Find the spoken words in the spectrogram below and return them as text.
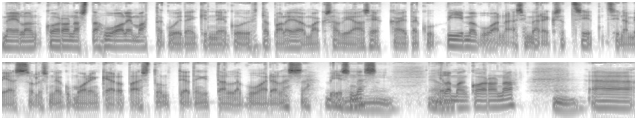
meillä on koronasta huolimatta kuitenkin niin kuin yhtä paljon maksavia asiakkaita kuin viime vuonna esimerkiksi. Että siitä, siinä mielessä olisi niin kuin moninkertaistunut tietenkin tälle vuodelle se business mm, mm, ilman koronaa. Mm. Äh,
